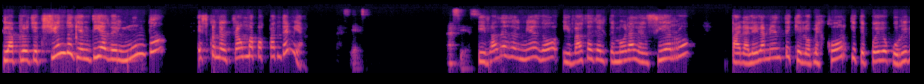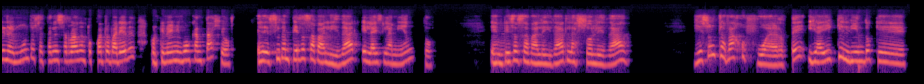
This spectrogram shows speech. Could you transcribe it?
la, proyección de hoy en día del mundo es con el trauma post pandemia. Así es. Así es. Y va desde el miedo y va desde el temor al encierro, paralelamente que lo mejor que te puede ocurrir en el mundo es estar encerrado en tus cuatro paredes porque no hay ningún contagio. Es decir, empiezas a validar el aislamiento, empiezas a validar la soledad. Y es un trabajo fuerte y ahí qué lindo que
